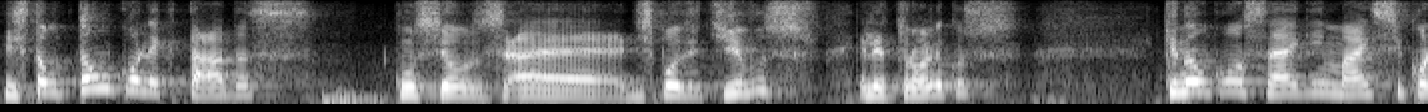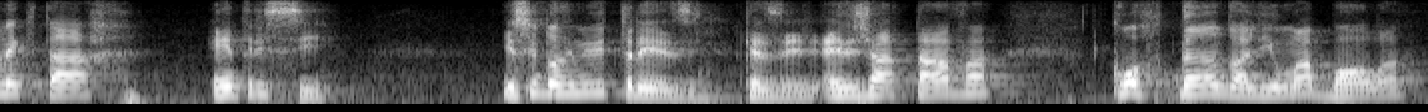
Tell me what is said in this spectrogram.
estão tão conectadas com seus é, dispositivos eletrônicos que não conseguem mais se conectar entre si. Isso em 2013, quer dizer, ele já estava cortando ali uma bola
